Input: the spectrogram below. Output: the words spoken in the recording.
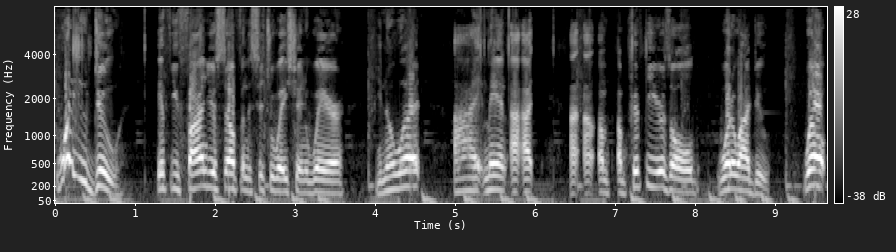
what do you do if you find yourself in the situation where, you know what, I man, I, I, I I'm, I'm 50 years old. What do I do? Well,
